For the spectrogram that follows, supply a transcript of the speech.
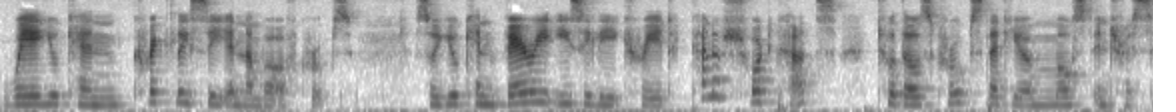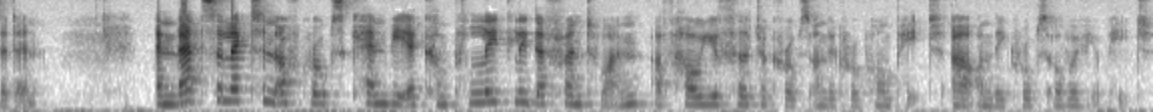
where you can quickly see a number of groups. So you can very easily create kind of shortcuts to those groups that you're most interested in. And that selection of groups can be a completely different one of how you filter groups on the group homepage, uh, on the group's overview page.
